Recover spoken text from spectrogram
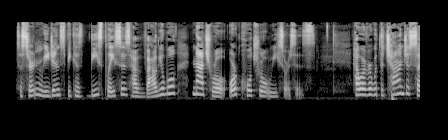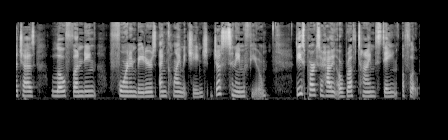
to certain regions because these places have valuable natural or cultural resources. However, with the challenges such as low funding, foreign invaders, and climate change, just to name a few, these parks are having a rough time staying afloat.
